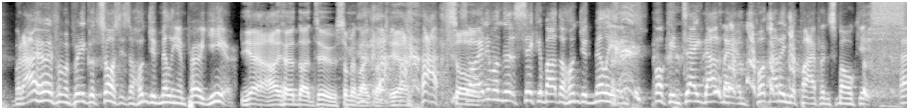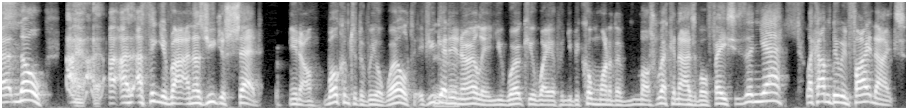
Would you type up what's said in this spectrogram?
but I heard from a pretty good source it's a hundred million per year. Yeah, I heard that too. Something like that. Yeah. so, So, anyone that's sick about the hundred million, fucking take that, mate, and put that in your pipe and smoke it. Uh, no, I, I, I think you're right. And as you just said, you know, welcome to the real world. If you get in early and you work your way up and you become one of the most recognizable faces, then yeah, like I'm doing fight nights,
